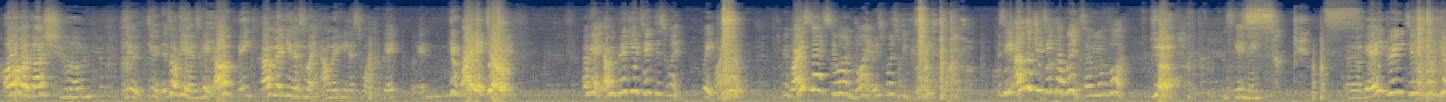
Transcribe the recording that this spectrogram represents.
Oh my gosh. Um, dude, dude, it's okay. It's okay. I'll make. I'll make you this one. I'll make you this one. Okay. Okay. Dude, what are you doing? Okay, I'll make you take this win. Wait, why? Are you, wait, why is that still on one? It was supposed to be three. See, I'll let you take that win, so you're on four. Yeah! Excuse me. Suck it. Okay, three, two, one, go.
